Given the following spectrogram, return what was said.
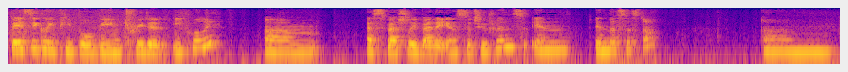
basically people being treated equally, um, especially by the institutions in in the system. Um,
